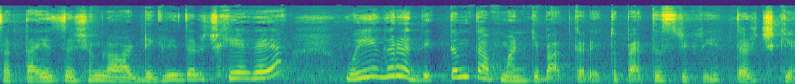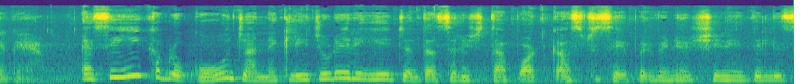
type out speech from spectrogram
सत्ताईस दशमलव आठ डिग्री दर्ज किया गया। वहीं अगर अधिकतम तापमान की बात करें तो पैंतीस डिग्री दर्ज किया गया। ऐसी ही खबरों को जानने के लिए जुड़े रहिए जनता सरिश्ता पॉडकास्ट से। परवीन दिल्ली से।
